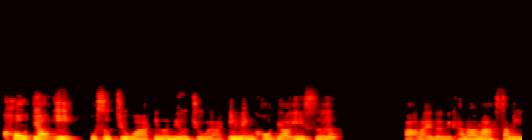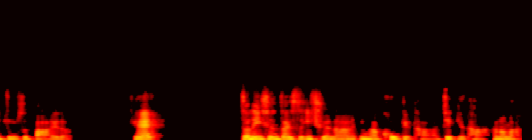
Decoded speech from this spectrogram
扣掉一不是九啊，因为没有九啦，一零扣掉一是八来的，你看到吗？上一组是八来的，OK，这里现在是一圈啊，因为扣给他，借给他，看到吗？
